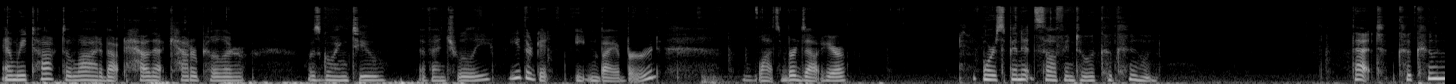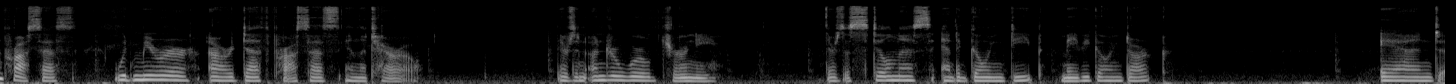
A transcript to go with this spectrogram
And we talked a lot about how that caterpillar was going to eventually either get eaten by a bird, lots of birds out here, or spin itself into a cocoon. That cocoon process would mirror our death process in the tarot. There's an underworld journey. There's a stillness and a going deep, maybe going dark. And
